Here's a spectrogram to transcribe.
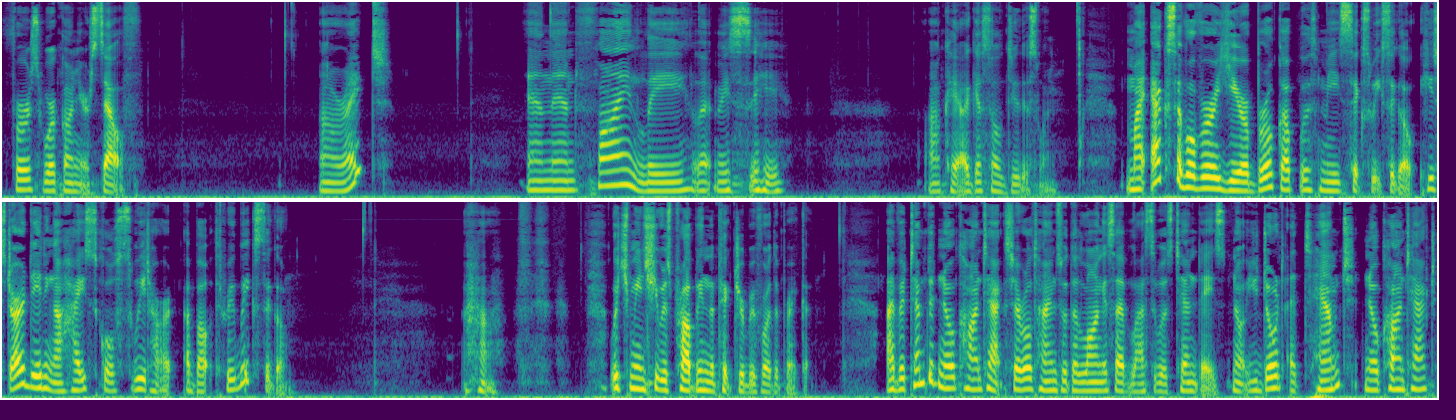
first work on yourself. All right. And then finally, let me see. Okay, I guess I'll do this one. My ex of over a year broke up with me six weeks ago. He started dating a high school sweetheart about three weeks ago. Huh. Which means she was probably in the picture before the breakup. I've attempted no contact several times, but the longest I've lasted was 10 days. No, you don't attempt no contact,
